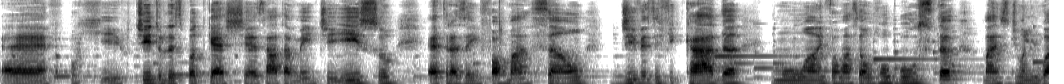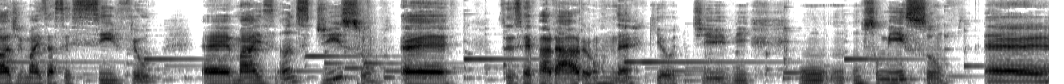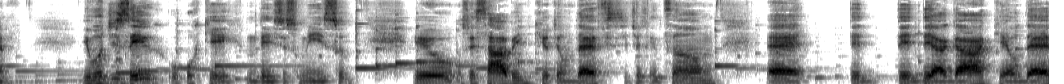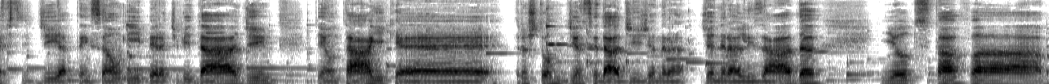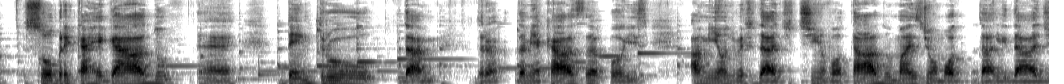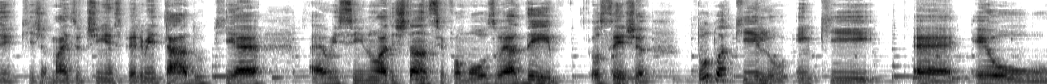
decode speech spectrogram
é, porque o título desse podcast é exatamente isso: é trazer informação diversificada, uma informação robusta mas de uma linguagem mais acessível. É, mas antes disso, é, vocês repararam, né, que eu tive um, um, um sumiço. É, eu vou dizer o porquê desse sumiço. Eu, vocês sabem que eu tenho um déficit de atenção, é, TDAH, que é o déficit de atenção e hiperatividade. Tem o TAG, que é transtorno de ansiedade genera generalizada. E eu estava sobrecarregado é, dentro da, da minha casa, pois a minha universidade tinha votado, mas de uma modalidade que jamais eu tinha experimentado, que é, é o ensino à distância, famoso EAD. Ou seja, tudo aquilo em que é, eu.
